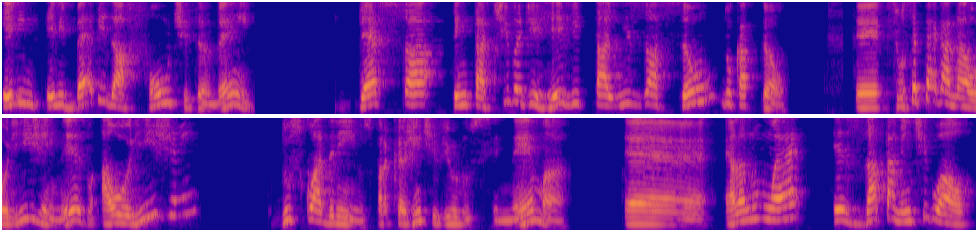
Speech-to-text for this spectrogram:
ele, ele bebe da fonte também dessa tentativa de revitalização do Capitão. É, se você pega na origem mesmo, a origem dos quadrinhos para que a gente viu no cinema, é, ela não é exatamente igual.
